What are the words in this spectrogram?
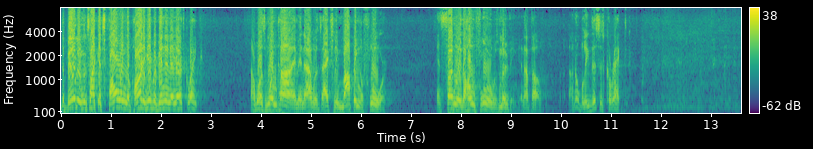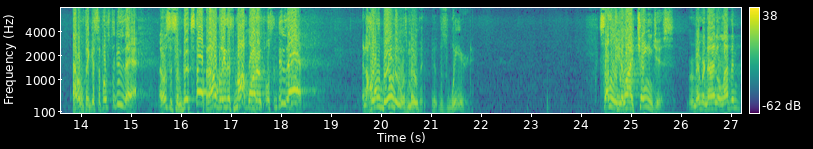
The building looks like it's falling apart. Have you ever been in an earthquake? I was one time, and I was actually mopping a floor. And suddenly the whole floor was moving. And I thought, I don't believe this is correct. I don't think it's supposed to do that. This is some good stuff, but I don't believe this mop water is supposed to do that. And the whole building was moving. It was weird. Suddenly your life changes. Remember 9 11?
